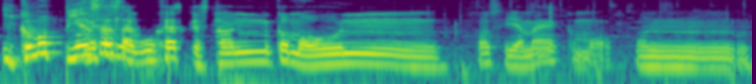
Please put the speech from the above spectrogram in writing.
¿Y cómo Piensas las agujas que son como un. ¿Cómo se llama? Como un.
